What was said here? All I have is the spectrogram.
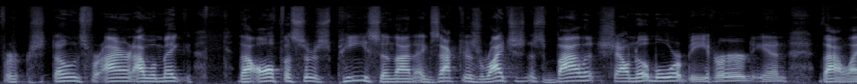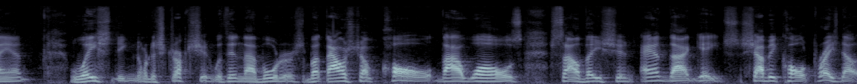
for stones, for iron I will make thy officers peace, and thine exactors righteousness. Violence shall no more be heard in thy land wasting nor destruction within thy borders, but thou shalt call thy walls salvation, and thy gates shall be called praise. Now,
